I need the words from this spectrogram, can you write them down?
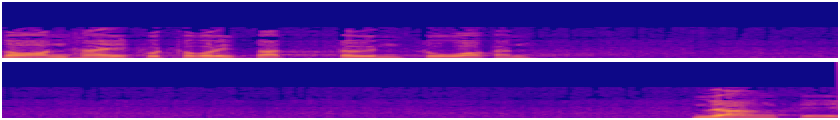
สอนให้พุทธบริษัทตื่นตัวกัน อย่างที่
